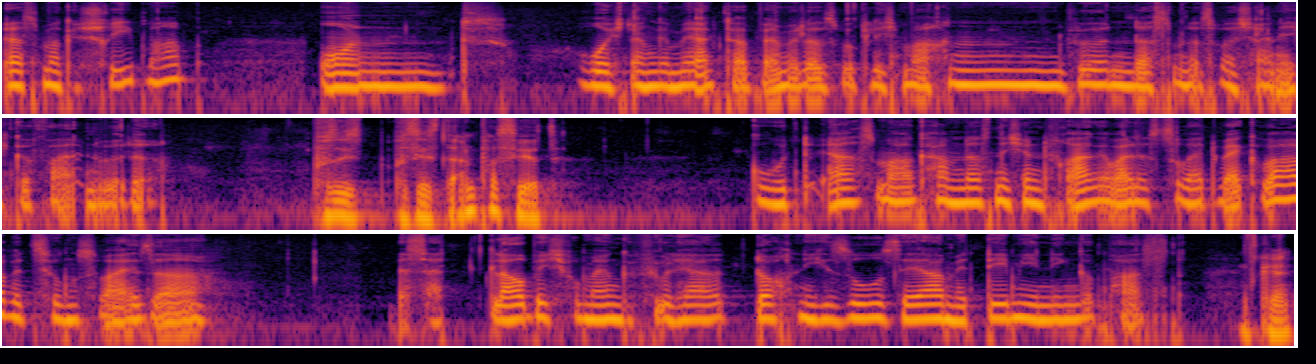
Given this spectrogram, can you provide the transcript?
erstmal geschrieben habe und wo ich dann gemerkt habe, wenn wir das wirklich machen würden, dass mir das wahrscheinlich gefallen würde. Was ist, was ist dann passiert? Gut, erstmal kam das nicht in Frage, weil es zu weit weg war, beziehungsweise es hat, glaube ich, von meinem Gefühl her doch nicht so sehr mit demjenigen gepasst. Okay.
